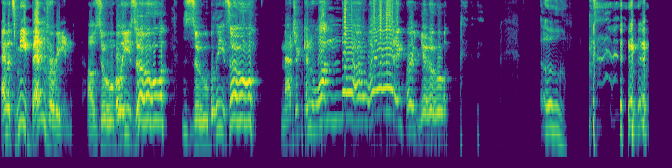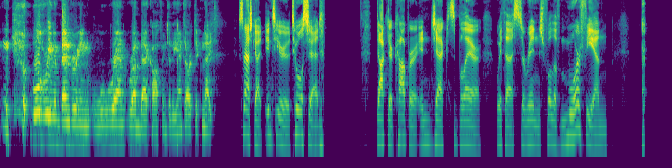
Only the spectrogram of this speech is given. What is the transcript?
and it's me, Ben Vereen. A zoobly zoo, zoobly zoo. Magic and wonder waiting for you. Oh, Wolverine and Benverine ran, run back off into the Antarctic night. Smash cut, interior, tool shed. Dr. Copper injects Blair with a syringe full of morphine.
